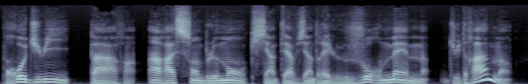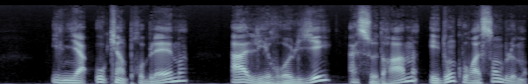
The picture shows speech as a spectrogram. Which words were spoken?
produits par un rassemblement qui interviendrait le jour même du drame, il n'y a aucun problème à les relier à ce drame et donc au rassemblement.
